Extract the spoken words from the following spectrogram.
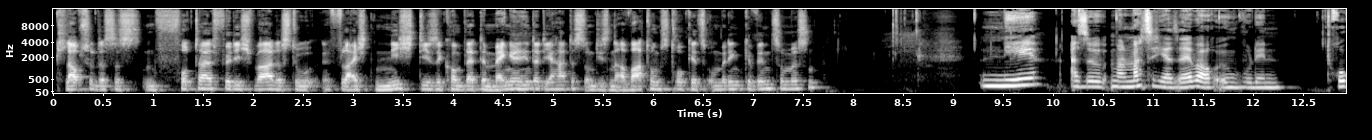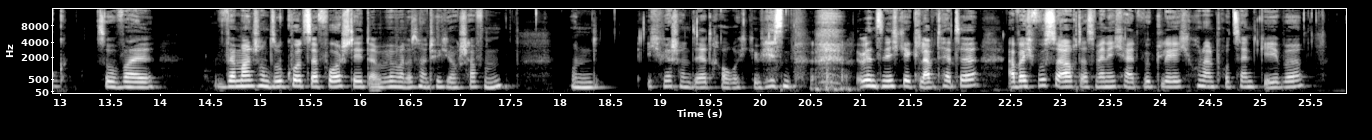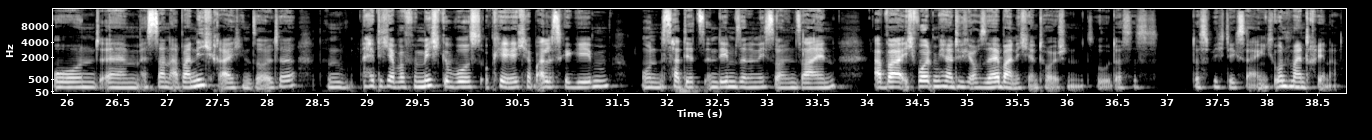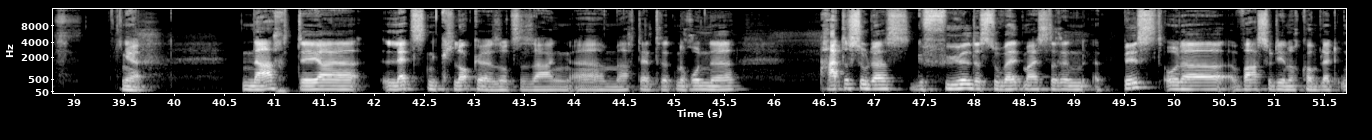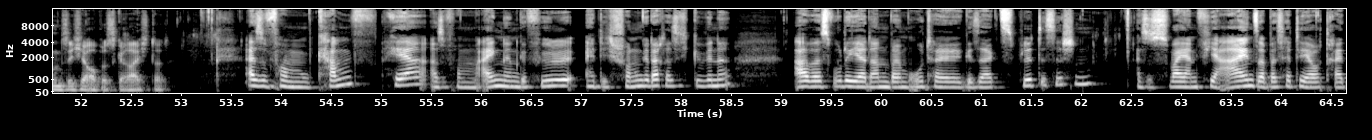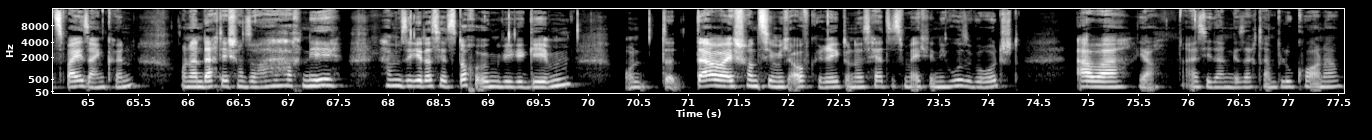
Glaubst du, dass es ein Vorteil für dich war, dass du vielleicht nicht diese komplette Menge hinter dir hattest und diesen Erwartungsdruck jetzt unbedingt gewinnen zu müssen? Nee, also man macht sich ja selber auch irgendwo den Druck, so weil wenn man schon so kurz davor steht, dann will man das natürlich auch schaffen. Und ich wäre schon sehr traurig gewesen, wenn es nicht geklappt hätte. Aber ich wusste auch, dass wenn ich halt wirklich 100 Prozent gebe und ähm, es dann aber nicht reichen sollte, dann hätte ich aber für mich gewusst, okay, ich habe alles gegeben und es hat jetzt in dem Sinne nicht sollen sein. Aber ich wollte mich natürlich auch selber nicht enttäuschen. So, das ist das Wichtigste eigentlich. Und mein Trainer. Ja. Nach der letzten Glocke sozusagen, ähm, nach der dritten Runde, hattest du das Gefühl, dass du Weltmeisterin bist oder warst du dir noch komplett unsicher, ob es gereicht hat? Also vom Kampf her, also vom eigenen Gefühl, hätte ich schon gedacht, dass ich gewinne. Aber es wurde ja dann beim Urteil gesagt Split Decision. Also es war ja ein 4-1, aber es hätte ja auch 3-2 sein können. Und dann dachte ich schon so, ach nee, haben sie ihr das jetzt doch irgendwie gegeben? Und da, da war ich schon ziemlich aufgeregt und das Herz ist mir echt in die Hose gerutscht. Aber ja, als sie dann gesagt haben Blue Corner,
